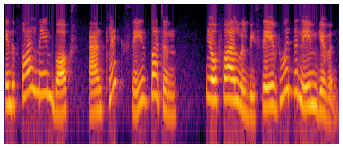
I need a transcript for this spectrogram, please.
in the File Name box and click Save button. Your file will be saved with the name given.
